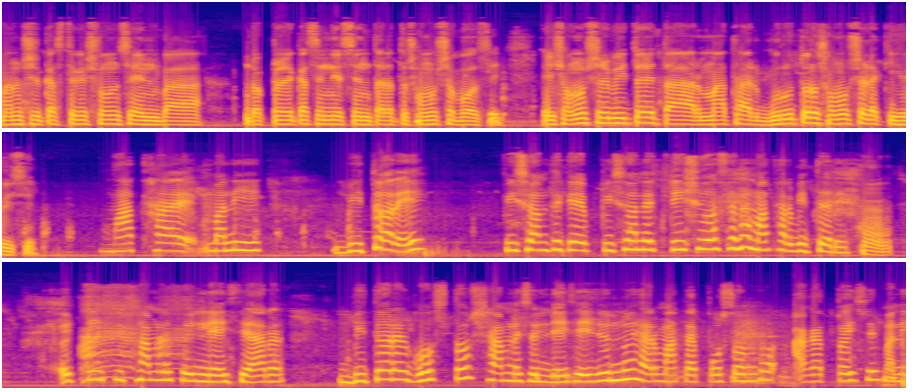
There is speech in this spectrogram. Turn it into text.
মানুষের কাছ থেকে শুনছেন বা ডক্টরের কাছে নিয়েছেন তারা তো সমস্যা বলছে। এই সমস্যার ভিতরে তার মাথার গুরুতর সমস্যাটা কি হয়েছে মাথায় মানে ভিতরে পিছন থেকে পিছনের টিস্যু আছে না মাথার ভিতরে? হ্যাঁ। ওই টিস্যু সামনে চলে আইছে আর ভিতরের গোস্ত সামনে চলে আইছে। এই জন্য আর মাথায় প্রচণ্ড আঘাত পাইছে। মানে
